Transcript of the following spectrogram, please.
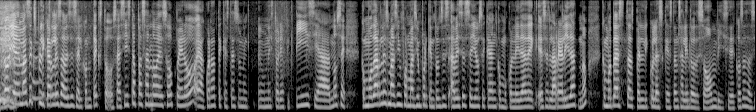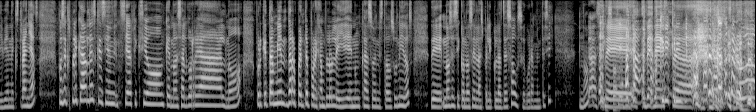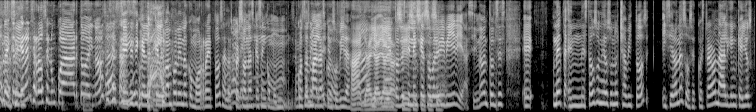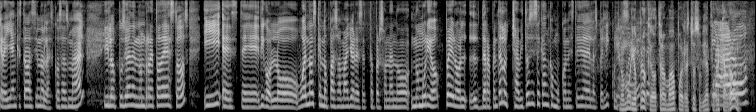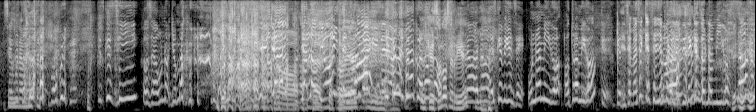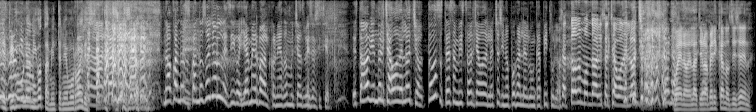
No, y además explicarles a veces el contexto. O sea, sí está pasando eso, pero eh, acuérdate que esta es una, una historia ficticia, no sé, como darles más información porque entonces a veces ellos se quedan como con la idea de que esa es la realidad, ¿no? Como todas estas películas que están saliendo de zombies y de cosas así bien extrañas, pues explicarles que es ciencia ficción, que no es algo real, ¿no? Porque también de repente, por ejemplo, leí en un caso en Estados Unidos, de, no sé si conocen las películas de Saw, seguramente sí, ¿no? Ah, sí. de, de, de Cri, cri. Esta- Está súper rudo, de que Sí. se quedan encerrados en un cuarto y no, esa. Sí, sí, sí, que, le- que les van poniendo como retos a las personas que hacen como Se cosas malas con su vida. Ah, ya, Y- ya, ya, Y, entonces Sí, tienen sí, que sí, sí, sí. sobrevivir y así, ¿no? Entonces, eh, neta, en Estados Unidos unos chavitos hicieron eso, secuestraron a alguien que ellos creían que estaba haciendo las cosas mal y lo pusieron en un reto de estos y este digo, lo bueno es que no pasó a mayores, esta persona no, no murió, pero de repente los chavitos sí se quedan como con esta idea de las películas. No murió, pero quedó traumado por el resto de su vida, el pobre cabrón. Claro. Seguramente. Pobre. Es que sí, o sea, uno, yo me acuerdo. Ya, ya lo vio y se lo estoy El que solo se ríe. No, no, es que fíjense, un amigo, otro amigo, que, que se me hace que es ella, No. pero les dice que son amigos. El, No, se el- primo de que un no. amigo también tenía hemorroides. Ah. No, cuando, cuando soy yo les digo, ya me he balconeado muchas veces. Eso sí es cierto. Estaba viendo El Chavo del Ocho. Todos ustedes han visto El Chavo del Ocho, si no pónganle algún capítulo. O sea, todo el mundo ha visto el chavo del 8. Bueno, en Latinoamérica nos dicen,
